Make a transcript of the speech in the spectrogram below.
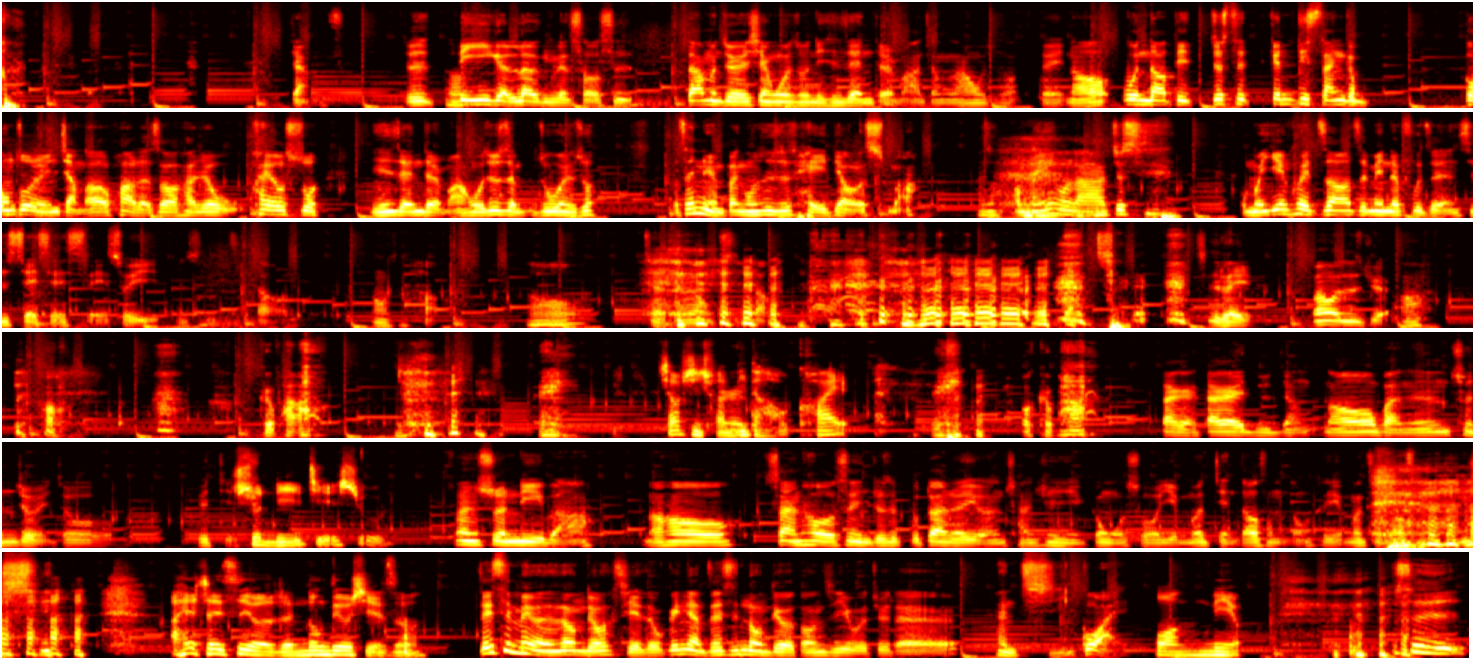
这样子，就是第一个愣的时候是，他们就会先问说你是 Render 吗？这样，然后我就说对，然后问到第就是跟第三个工作人员讲到的话的时候，他就他又说你是 Render 吗？我就忍不住问说我在你们办公室是黑掉了是吗？他说哦没有啦，就是我们宴会知道这边的负责人是谁谁谁，所以就是知道了。然后我说好哦，这样让我知道之类的，然后我就觉得啊，好可怕。哎，消息传递的好快，哎，好可怕。大概大概就是这样，然后反正春酒也就就结顺利结束了，算顺利吧。然后善后的事情就是不断的有人传讯息跟我说有没有捡到什么东西，有没有捡到什么东西。哎，这次有人弄丢鞋子吗？这次没有人弄丢鞋子。我跟你讲，这次弄丢的东西我觉得很奇怪，荒谬，就是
